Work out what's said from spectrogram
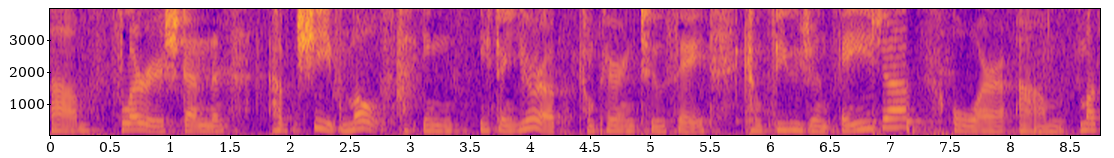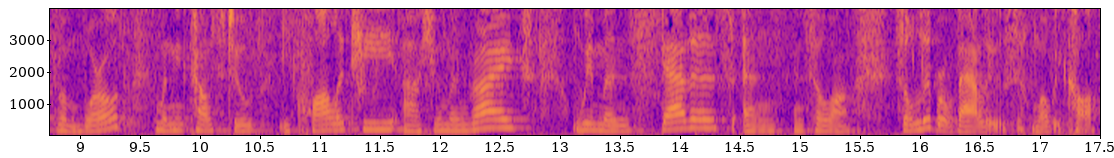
um, flourished, and achieved most in Eastern Europe comparing to, say, Confucian Asia or um, Muslim world when it comes to equality, uh, human rights, women's status, and, and so on. So liberal values, what we call.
